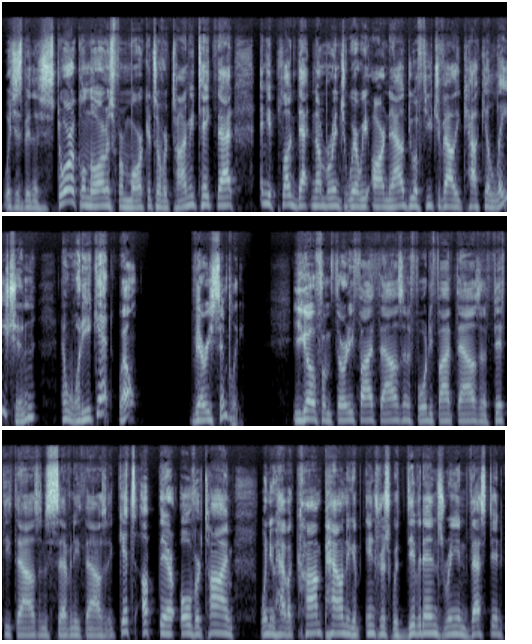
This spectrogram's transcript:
which has been the historical norms for markets over time. You take that and you plug that number into where we are now, do a future value calculation, and what do you get? Well, very simply, you go from 35,000 to 45,000 to 50,000 to 70,000. It gets up there over time when you have a compounding of interest with dividends reinvested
